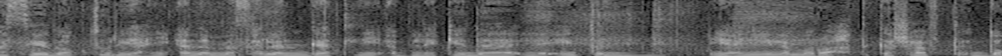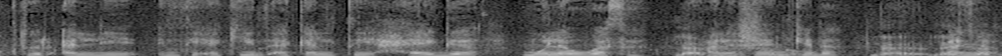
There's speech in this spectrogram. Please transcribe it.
بس يا دكتور يعني أنا مثلا جات لي قبل كده لقيت ال... يعني لما رحت كشفت الدكتور قال لي انت أكيد اكلتي حاجة ملوثة لا علشان. كده لا ليس أنا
